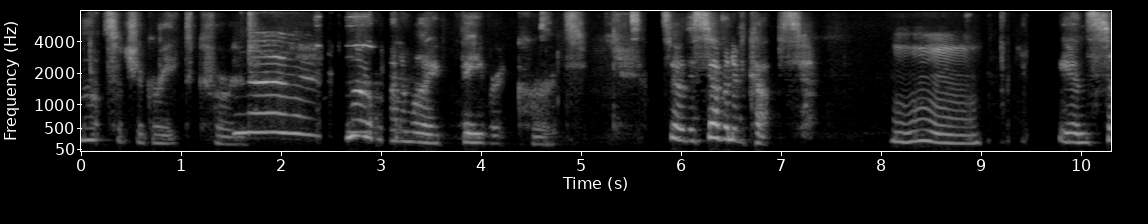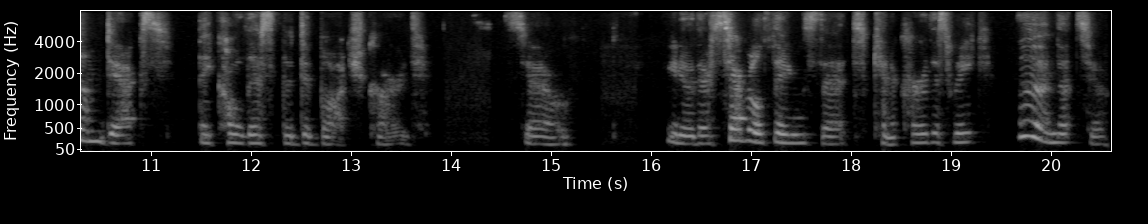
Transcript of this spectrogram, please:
not such a great card. No. Not one of my favorite cards. So the Seven of Cups. Mm. In some decks, they call this the debauch card. So, you know, there's several things that can occur this week. Oh, I'm not so,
